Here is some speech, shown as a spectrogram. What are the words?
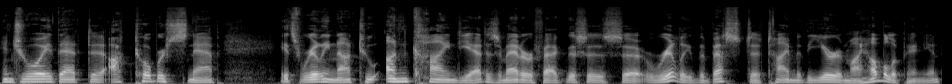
enjoy that uh, October snap it's really not too unkind yet. As a matter of fact, this is uh, really the best uh, time of the year, in my humble opinion,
